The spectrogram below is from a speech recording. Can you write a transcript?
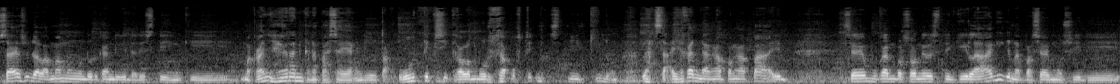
saya sudah lama mengundurkan diri dari Stinky. Makanya heran kenapa saya yang diutak-utik sih kalau mau utak-utik mas Stinky dong. Lah saya kan nggak ngapa-ngapain. Saya bukan personil Stinky lagi, kenapa saya mesti di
